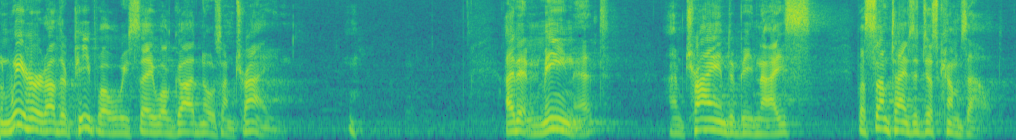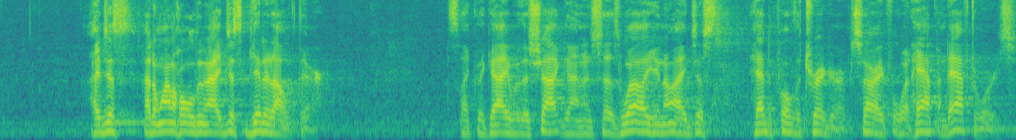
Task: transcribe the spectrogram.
When we hurt other people, we say, well, God knows I'm trying. I didn't mean it. I'm trying to be nice, but sometimes it just comes out. I just, I don't want to hold it, I just get it out there. It's like the guy with a shotgun and says, well, you know, I just Had to pull the trigger. I'm sorry for what happened afterwards.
